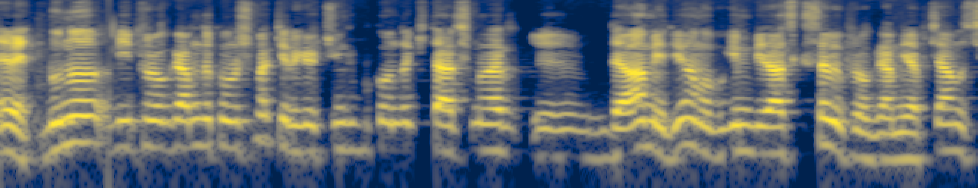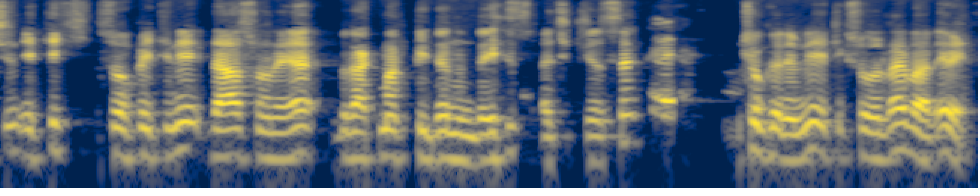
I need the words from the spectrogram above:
Evet, bunu bir programda konuşmak gerekiyor. Çünkü bu konudaki tartışmalar e, devam ediyor ama bugün biraz kısa bir program yapacağımız için etik sohbetini daha sonraya bırakmak planındayız açıkçası. Evet. Çok önemli etik sorular var. Evet.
